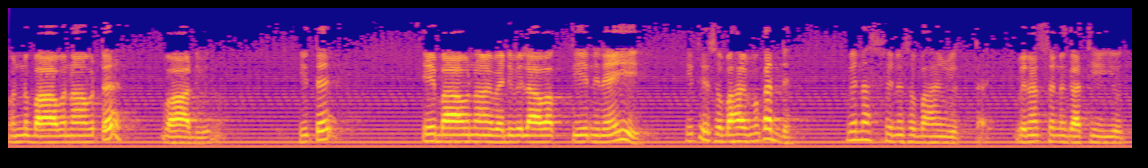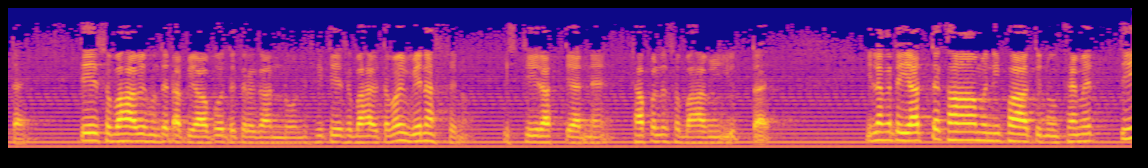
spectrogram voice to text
ඔන්න භාවනාවට වාඩිවෙන. හිත ඒ භාවනා වැඩි වෙලාවක් තියෙනෙ නැයි හිතේ ස්වභාවමකක්ද වෙනස් වෙන ස්වභාව යුත්තයි. වෙනස් වන ගතිය යුත්තයි. තේ ස්වභාව හොඳට අපි අවබෝධ කරගන්න ඕන හිතේ ස්වභාව තමයි වෙනස් වෙන. ස්තීරත්වයන්න චපල ස්වභාවින් යුත්තයි. ඉළඟට යත්ත කාම නිපාතිනු කැමැත්ති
